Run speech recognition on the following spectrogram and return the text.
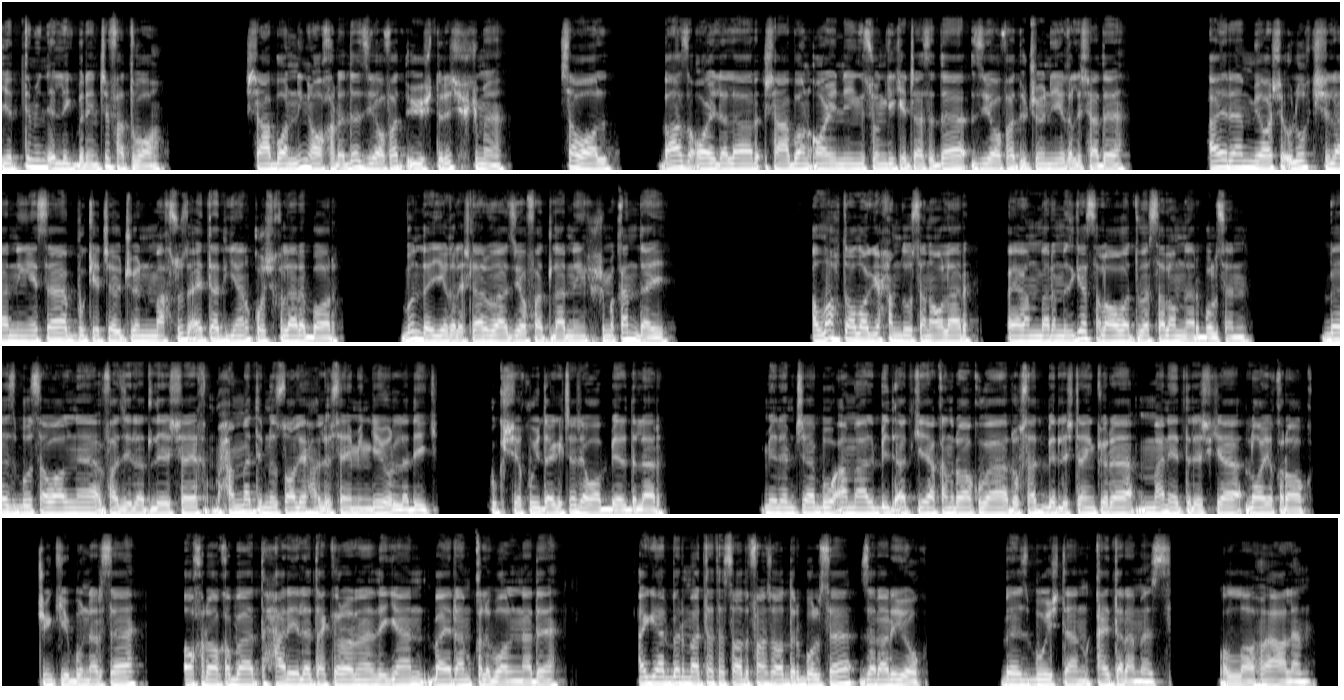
7051-fatvo. Sha'bonning oxirida ziyofat uyushtirish hukmi. Savol: Ba'zi oilalar Sha'bon oyining so'nggi kechasida ziyofat uchun yig'ilishadi. Ayrim yoshi ulug' kishilarning esa bu kecha uchun maxsus aytadigan qo'shiqlari bor. Bunday yig'ilishlar va ziyofatlarning hukmi qanday? Alloh taologa hamd va sanolar, payg'ambarimizga salovat va salomlar bo'lsin. Biz bu savolni fazilatli shayx Muhammad ibn Solih al-Usayminga yo'lladik. U kishi quyidagicha javob berdilar. Menimcha bu amal bid'atga yaqinroq va ruxsat berilishdan ko'ra man etilishga loyiqroq. Chunki bu narsa oxir oqibat har yili takrorlanadigan bayram qilib olinadi. Agar bir marta tasodifan sodir bo'lsa, zarari yo'q. Biz bu ishdan qaytaramiz. Allohu a'lam.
